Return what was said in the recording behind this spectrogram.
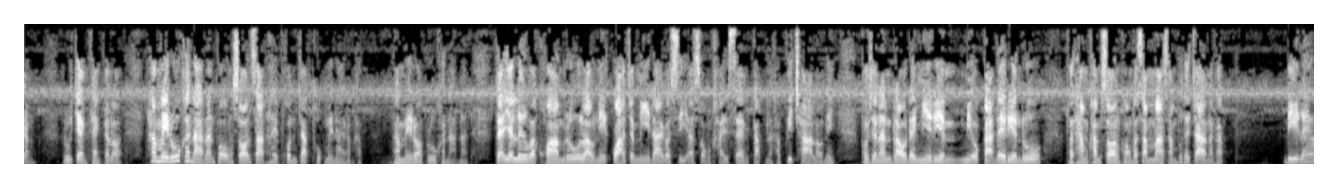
ยัง รู้แจ้งแทงตลอด ถ้าไม่รู้ขนาดนั้น พระองค์สอนสัตว์ให้พ้นจากทุกข์ไม่ได้หรอกครับ ถ้าไม่รอบรู้ขนาดนั้น แต่อย่าลืมว่าความรู้เหล่านี้กว่าจะมีได้ก็สีอสงไขยแสนกับนะครับ วิชาเหล่านี้ เพราะฉะนั้นเราได้มีเรียนมีโอกาสได้เรียนรู้พระธรรมคำสอนของพระสัมมาสัมพุทธเจ้านะครับ ดีแล้ว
